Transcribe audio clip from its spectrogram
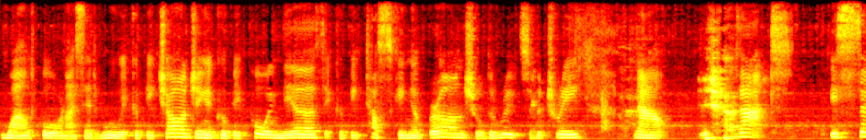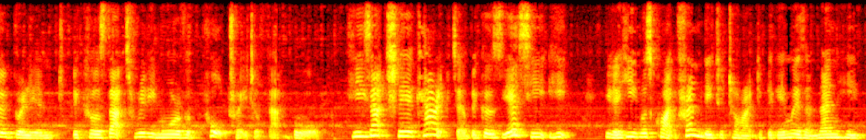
wild boar, and I said, well, it could be charging, it could be pawing the earth, it could be tusking a branch or the roots of a tree. Now, yeah, that is so brilliant because that's really more of a portrait of that boar. He's actually a character because yes, he he you know he was quite friendly to Torrent to begin with, and then he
